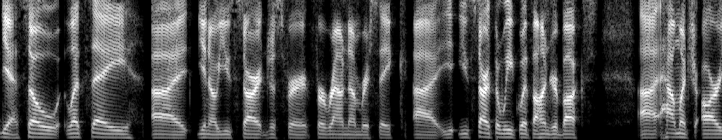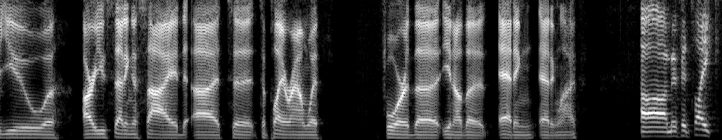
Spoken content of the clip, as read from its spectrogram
Yeah. So let's say uh, you know you start just for for round numbers sake. Uh, you, you start the week with a hundred bucks. Uh, how much are you are you setting aside uh, to to play around with for the you know the adding adding live? Um, if it's like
